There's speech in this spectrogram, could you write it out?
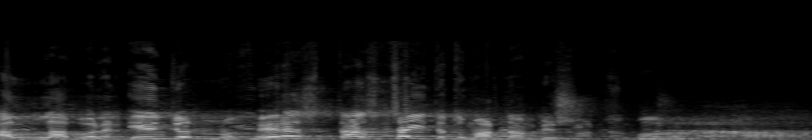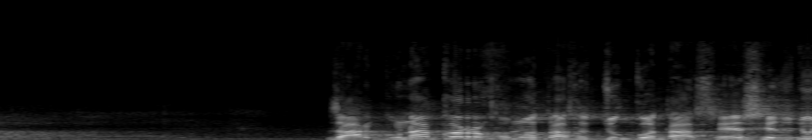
আল্লাহ বলেন এই জন্য ফেরেস্তার চাইতে তোমার দাম বেশি। যার গুনাহ করার ক্ষমতা আছে, যোগ্যতা আছে, সে যদি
